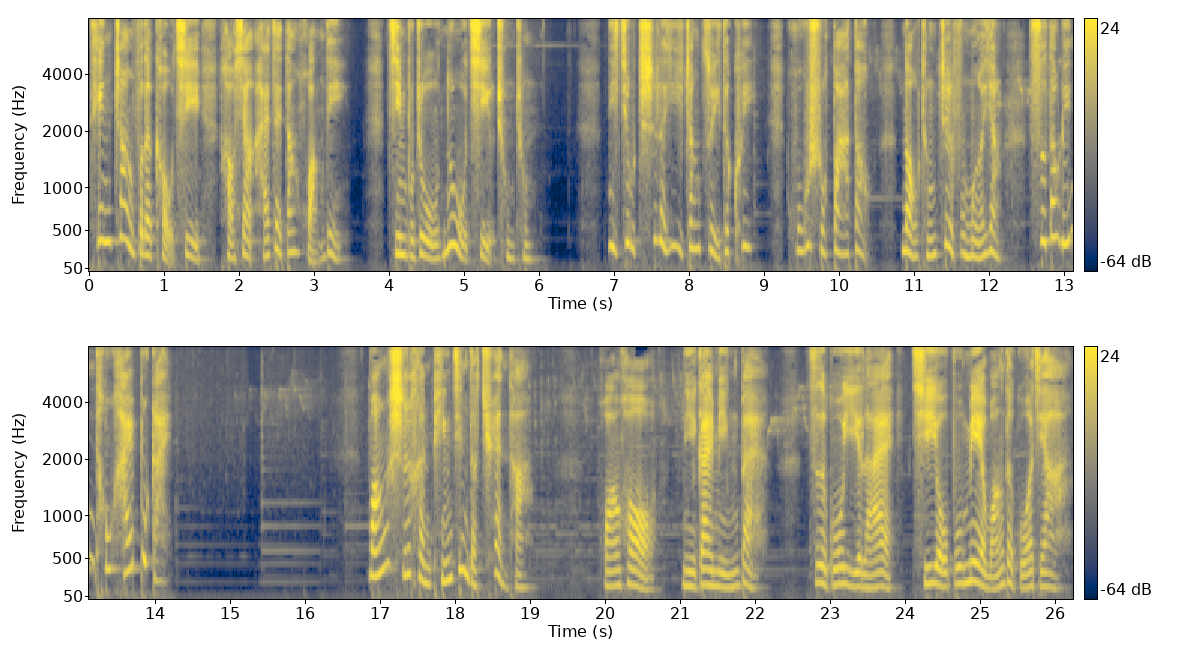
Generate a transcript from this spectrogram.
听丈夫的口气，好像还在当皇帝，禁不住怒气冲冲。你就吃了一张嘴的亏，胡说八道，闹成这副模样，死到临头还不改。王石很平静地劝他：“皇后，你该明白，自古以来，岂有不灭亡的国家？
